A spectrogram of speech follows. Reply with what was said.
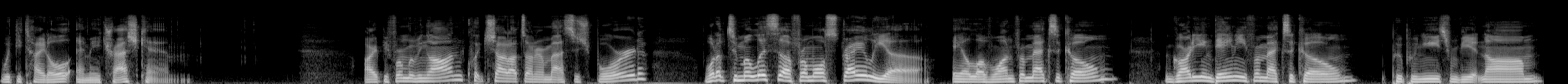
with the title MA Trash Can. Alright, before moving on, quick shout outs on our message board. What up to Melissa from Australia, A Love One from Mexico, Guardian Danny from Mexico, Poo from Vietnam,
